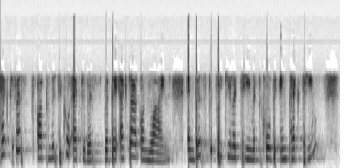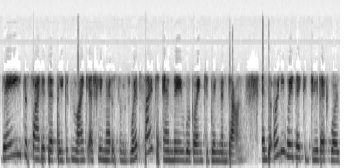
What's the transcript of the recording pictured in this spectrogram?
hacktivists are political activists, but they act out online. And this particular team, it's called the Impact Team. They decided that they didn't like Ashley Madison's website and they were going to bring them down. And the only way they could do that was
